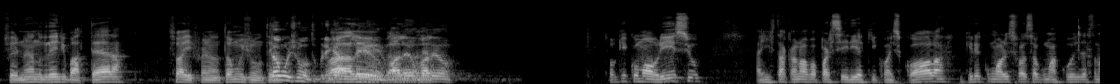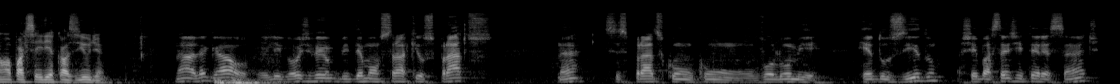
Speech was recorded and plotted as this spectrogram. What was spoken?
Fernando Grande Batera. Isso aí, Fernando. Tamo junto. Hein? Tamo junto. Obrigado. Valeu, valeu, valeu. valeu. Tô aqui com o Maurício. A gente tá com a nova parceria aqui com a escola. Eu queria que o Maurício falasse alguma coisa dessa nova parceria com a Zildia. Não, legal. Ele hoje veio me demonstrar aqui os pratos, né? Esses pratos com, com volume reduzido. Achei bastante interessante.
